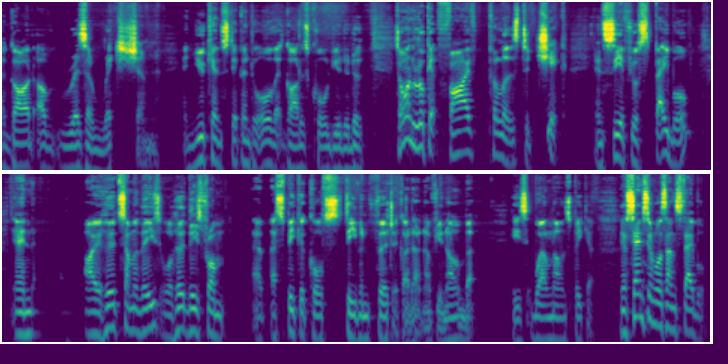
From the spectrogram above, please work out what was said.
a God of resurrection. And you can step into all that God has called you to do. So I want to look at five pillars to check and see if you're stable. And I heard some of these, or heard these from a, a speaker called Steven Furtick. I don't know if you know him, but He's a well-known speaker. Now, Samson was unstable.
